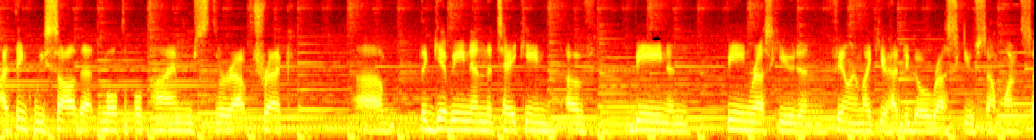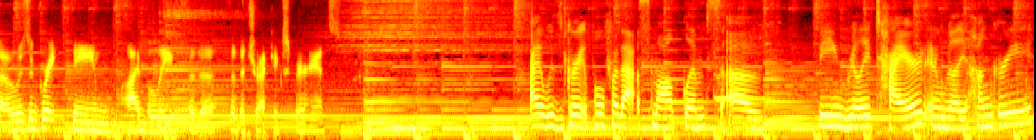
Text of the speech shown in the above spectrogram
I think we saw that multiple times throughout Trek um, the giving and the taking of being and being rescued and feeling like you had to go rescue someone. So it was a great theme, I believe, for the for the Trek experience. I was grateful for that small glimpse of being really tired and really hungry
